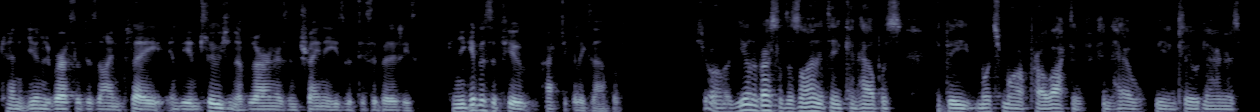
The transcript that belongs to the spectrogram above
can universal design play in the inclusion of learners and trainees with disabilities? Can you give us a few practical examples? Sure. The universal design, I think, can help us to be much more proactive in how we include learners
